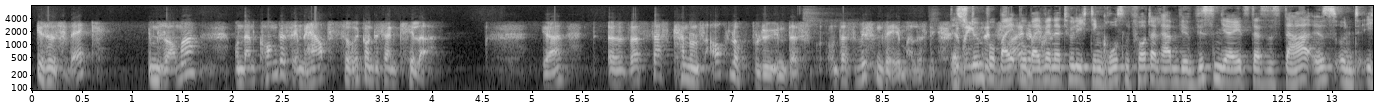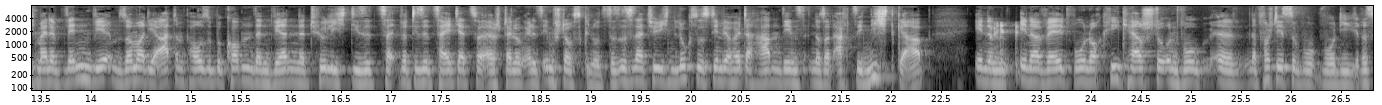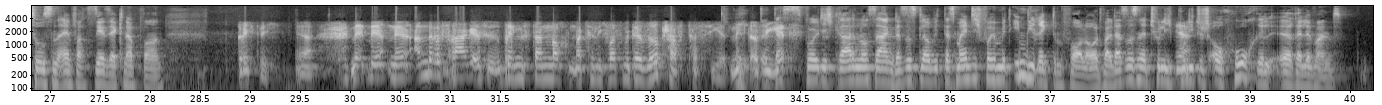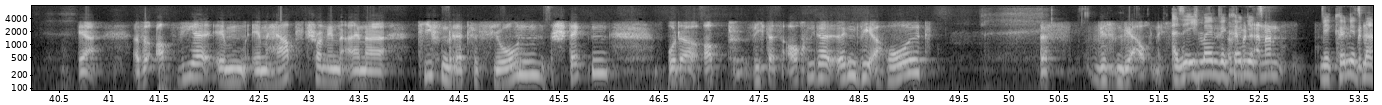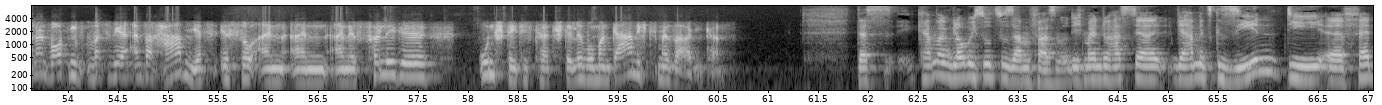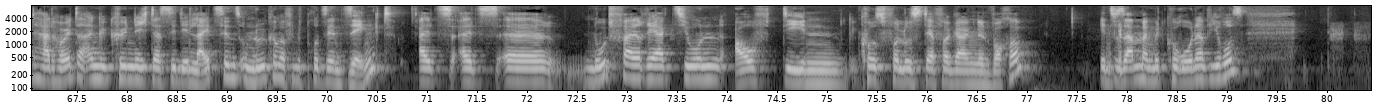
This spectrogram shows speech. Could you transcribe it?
ist es weg im Sommer und dann kommt es im Herbst zurück und ist ein Killer. Ja, das, das kann uns auch noch blühen. Das, und das wissen wir eben alles nicht. Das Übrigens stimmt, wobei, wobei wir natürlich den großen Vorteil haben, wir wissen ja jetzt, dass es da ist. Und ich meine, wenn wir im Sommer die Atempause bekommen, dann werden natürlich diese Zeit, wird diese Zeit ja zur Erstellung eines Impfstoffs genutzt. Das ist natürlich ein Luxus, den wir heute haben, den es 1918 nicht gab. In, einem, in einer Welt, wo noch Krieg herrschte und wo, äh, verstehst du, wo, wo die Ressourcen einfach sehr, sehr knapp waren. Richtig, ja. Eine ne, ne andere Frage ist übrigens dann noch natürlich, was mit der Wirtschaft passiert. Nicht? Also das jetzt, wollte ich gerade noch sagen. Das ist, glaube ich, das meinte ich vorhin mit indirektem Fallout, weil das ist natürlich ja. politisch auch hochrelevant. Äh, ja, also ob wir im, im Herbst schon in einer tiefen Rezession stecken oder ob sich das auch wieder irgendwie erholt, das wissen wir auch nicht. Also ich meine, wir also können also jetzt... Wir können jetzt mit anderen Worten, was wir einfach haben jetzt, ist so ein, ein, eine völlige Unstetigkeitsstelle, wo man gar nichts mehr sagen kann. Das kann man, glaube ich, so zusammenfassen. Und ich meine, du hast ja, wir haben jetzt gesehen, die äh, Fed hat heute angekündigt, dass sie den Leitzins um 0,5 Prozent senkt, als, als äh, Notfallreaktion auf den Kursverlust der vergangenen Woche in Zusammenhang mit Coronavirus.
